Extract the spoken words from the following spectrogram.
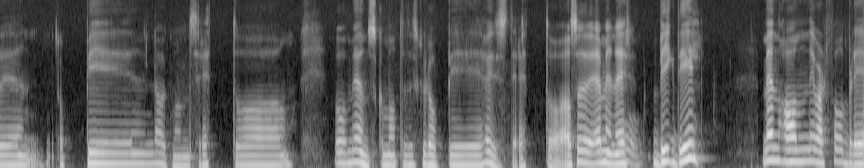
eh, opp i lagmannsrett og, og med ønske om at det skulle opp i Høyesterett og Altså, jeg mener, big deal. Men han i hvert fall ble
